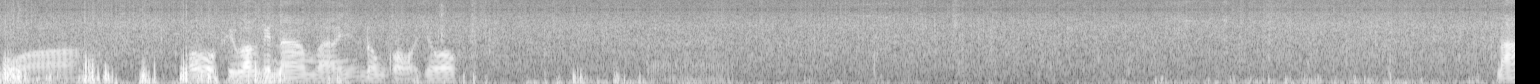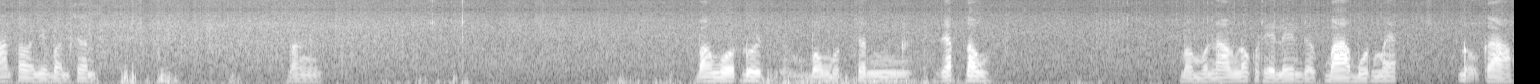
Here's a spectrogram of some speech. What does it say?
của có ở phía Bắc Việt Nam và những đồng cỏ châu Âu. lá to như bàn chân bằng bằng một đôi bằng một chân dép tông mà một năm nó có thể lên được 3 4 mét độ cao.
